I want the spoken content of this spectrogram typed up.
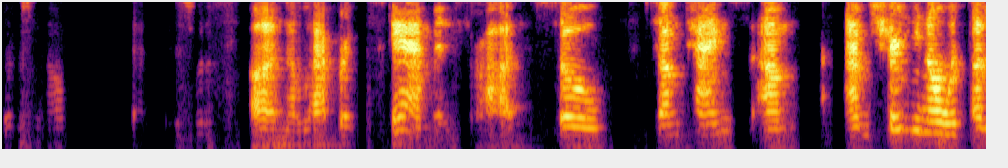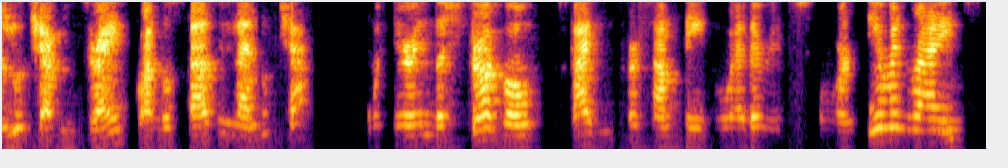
Know that this was an elaborate scam and fraud. So sometimes, um, I'm sure you know what the lucha means, right? Cuando estás en la lucha, when you're in the struggle, fighting for something, whether it's for human rights,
